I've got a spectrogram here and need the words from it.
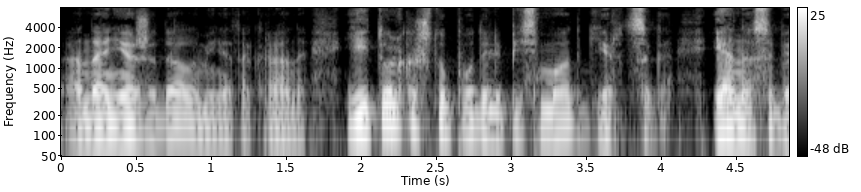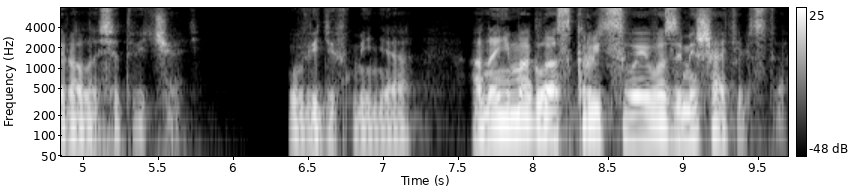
Она не ожидала меня так рано. Ей только что подали письмо от герцога, и она собиралась отвечать. Увидев меня, она не могла скрыть своего замешательства.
